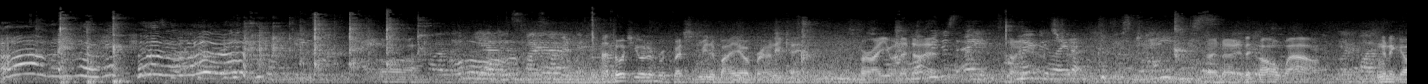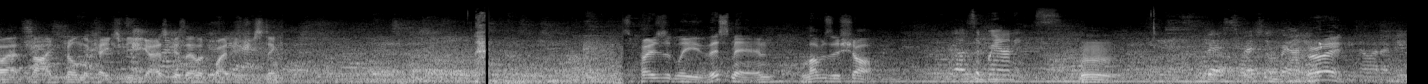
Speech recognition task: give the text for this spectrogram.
ah. I thought you would have requested me to buy you a brownie cake. Or are you on a diet? we just ate. Oh, yeah, Maybe that's later. Cakes. I know. They- Oh wow. I'm gonna go outside and film the cakes for you guys because they look quite interesting. Supposedly this man loves the shop. Loves the brownies. Mm. They're special brownies. Alright. You know what I mean?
